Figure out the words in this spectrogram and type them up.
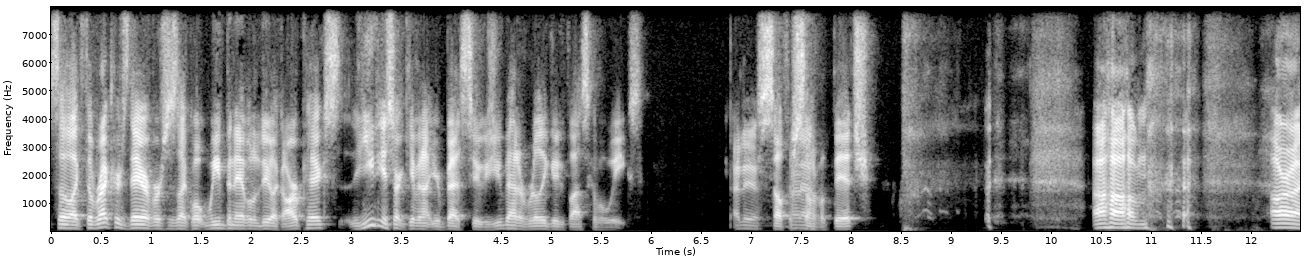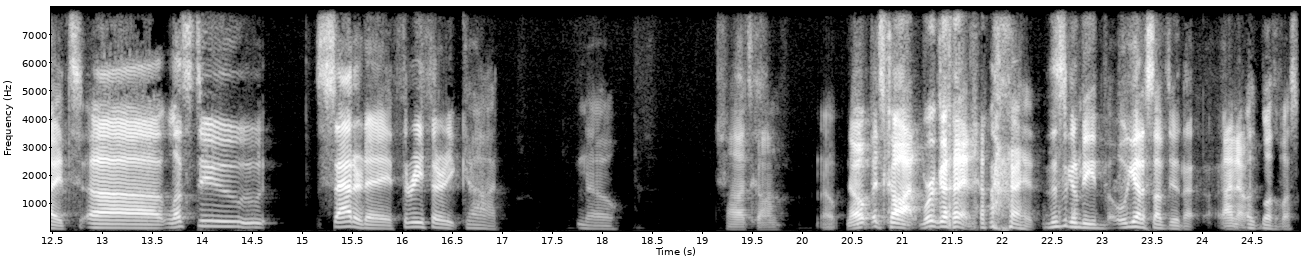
so like the records there versus like what we've been able to do, like our picks, you need to start giving out your bets too because you've had a really good last couple of weeks. I do. Selfish I son of a bitch. Um, all right. Uh, let's do Saturday, three thirty. God, no. Oh, that's gone. Nope. Nope, it's caught. We're good. All right, this is gonna be. We got to stop doing that. I know. Both of us.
